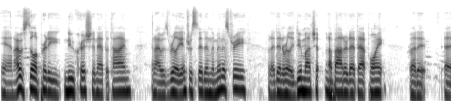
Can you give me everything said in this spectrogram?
And I was still a pretty new Christian at the time, and I was really interested in the ministry, but I didn't really do much about it at that point. But it uh,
